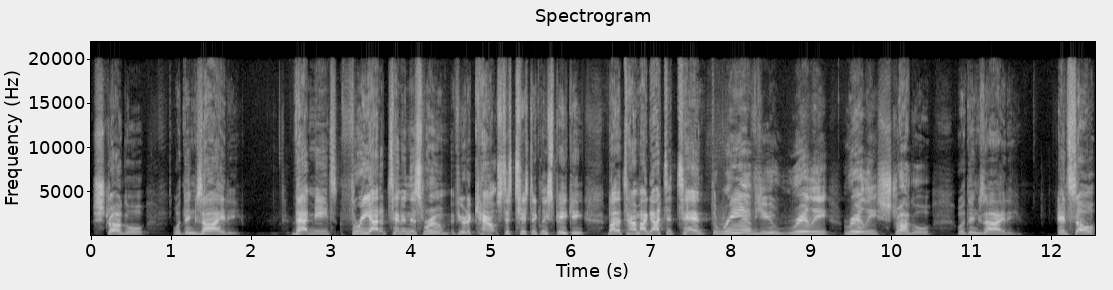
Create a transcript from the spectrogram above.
struggle with anxiety. That means three out of 10 in this room, if you were to count statistically speaking, by the time I got to 10, three of you really, really struggle with anxiety. And so,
